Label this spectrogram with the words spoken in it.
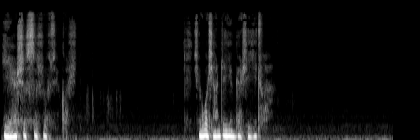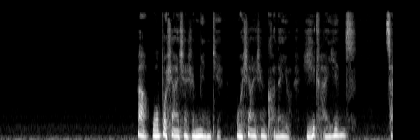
也是四十五岁过世的，所以我想这应该是遗传，啊，我不相信是命定。我相信可能有遗传因子在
